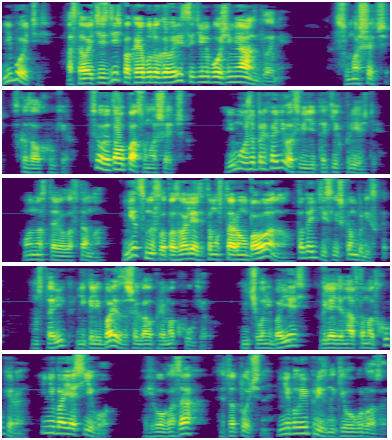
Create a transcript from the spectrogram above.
«Не бойтесь, оставайтесь здесь, пока я буду говорить с этими божьими ангелами». «Сумасшедший!» – сказал Хугер. «Целая толпа сумасшедших!» Ему уже приходилось видеть таких прежде. Он наставил автомат. Нет смысла позволять этому старому болвану подойти слишком близко. Но старик, не колебаясь, зашагал прямо к Хукеру. Ничего не боясь, глядя на автомат Хукера и не боясь его. В его глазах это точно, не было и признаки угрозы.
